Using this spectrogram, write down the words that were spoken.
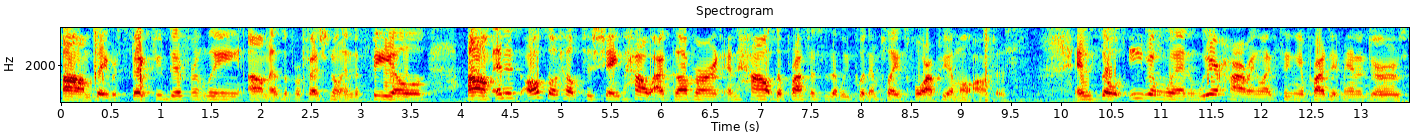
Um, they respect you differently um, as a professional in the field. Um, and it's also helped to shape how I govern and how the processes that we put in place for our PMO office. And so even when we're hiring like senior project managers,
